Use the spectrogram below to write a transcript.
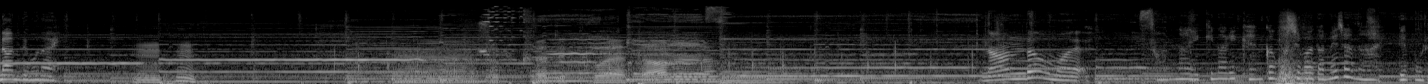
何でもない。Mhm. Euh, je sais pas de quoi elle parle. なんだお前。そんないきなり喧嘩腰はダメじゃないデボル。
